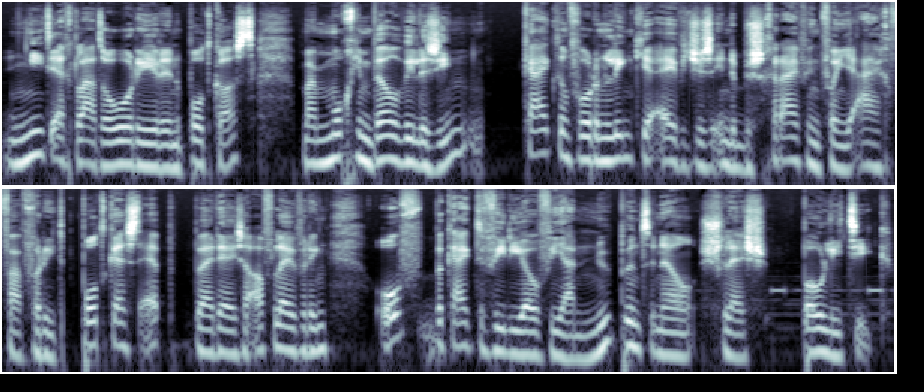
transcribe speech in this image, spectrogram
niet echt laten horen hier in de podcast. Maar mocht je hem wel willen zien, Kijk dan voor een linkje eventjes in de beschrijving van je eigen favoriete podcast app bij deze aflevering. Of bekijk de video via nu.nl slash politiek.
